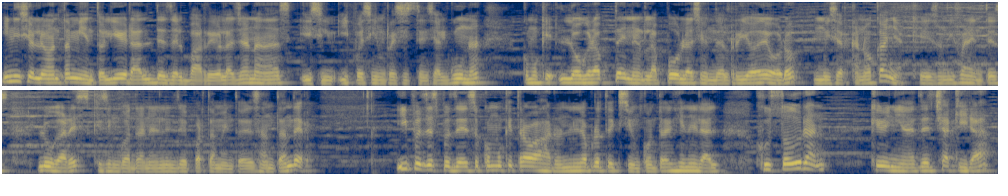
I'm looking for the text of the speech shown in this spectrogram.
inició el levantamiento liberal desde el barrio de las Llanadas y, y pues sin resistencia alguna como que logra obtener la población del Río de Oro muy cercano a Caña, que son diferentes lugares que se encuentran en el departamento de Santander. Y pues después de eso como que trabajaron en la protección contra el general Justo Durán, que venía desde Shakira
